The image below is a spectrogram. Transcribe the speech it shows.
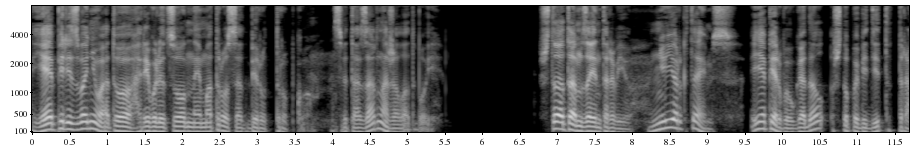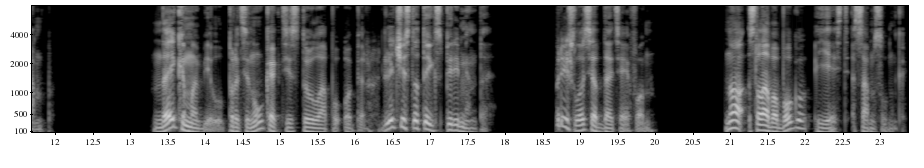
«Я перезвоню, а то революционные матросы отберут трубку». Светозар нажал отбой. «Что там за интервью?» «Нью-Йорк Таймс. Я первый угадал, что победит Трамп». «Дай-ка мобил», — протянул когтистую лапу опер. «Для чистоты эксперимента». Пришлось отдать айфон. Но, слава богу, есть Samsung.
